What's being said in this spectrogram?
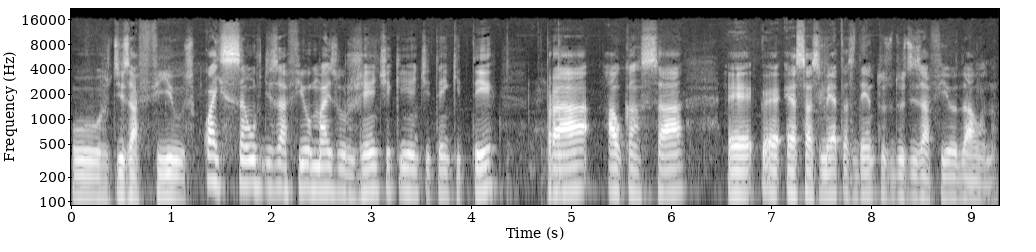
os desafios, quais são os desafios mais urgentes que a gente tem que ter para alcançar é, é, essas metas dentro dos desafios da ONU?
